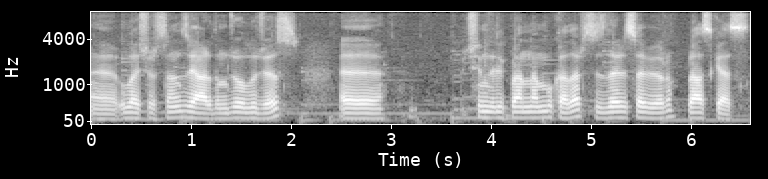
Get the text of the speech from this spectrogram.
e, ulaşırsanız yardımcı olacağız. E, şimdilik benden bu kadar. Sizleri seviyorum. Rast gelsin.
